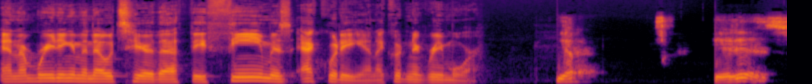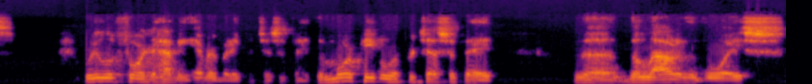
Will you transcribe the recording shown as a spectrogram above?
And I'm reading in the notes here that the theme is equity, and I couldn't agree more. Yep, it is we look forward to having everybody participate. The more people that participate, the the louder the voice,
